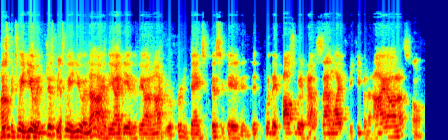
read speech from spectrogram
Huh? Just between you and just between yeah. you and I, the idea that the Anunnaki were pretty dang sophisticated, and did, would they possibly have had a satellite to be keeping an eye on us? Oh,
